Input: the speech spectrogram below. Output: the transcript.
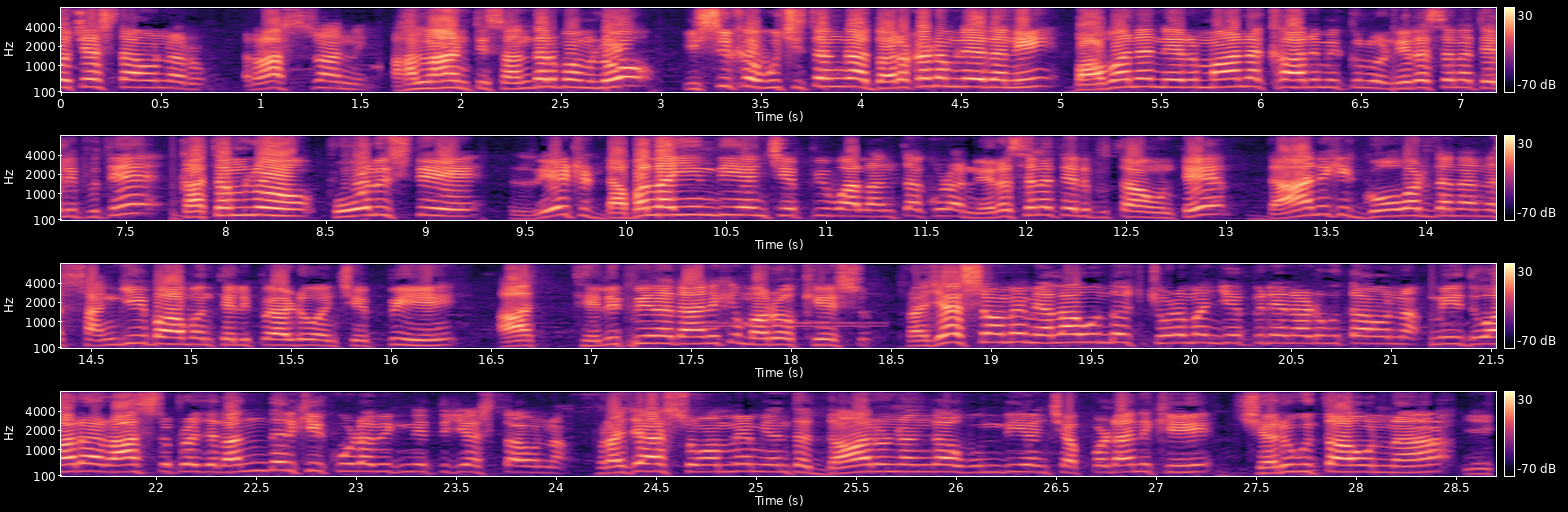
దోచేస్తా ఉన్నారు రాష్ట్రాన్ని. అలాంటి సందర్భంలో ఇసుక ఉచితంగా దొరకడం లేదని భవన నిర్మాణ కార్మికులు నిరసన తెలిపితే గతంలో పోలిస్తే రేటు డబల్ అయ్యింది అని చెప్పి వాళ్ళంతా కూడా నిరసన తెలుపుతా ఉంటే దానికి గోవర్ధన్ అన్న సంఘీభావం తెలిపాడు అని చెప్పి ఆ తెలిపిన దానికి మరో కేసు. ప్రజాస్వామ్యం ఎలా ఉందో చూడమని చెప్పి నేను అడుగుతా ఉన్నా. మీ ద్వారా రాష్ట్ర ప్రజలందరికీ కూడా విజ్ఞప్తి చేస్తా ఉన్నా. ప్రజాస్వామ్యం ఎంత దారుణంగా ఉంది అని చెప్పడానికి జరుగుతా ఉన్న ఈ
